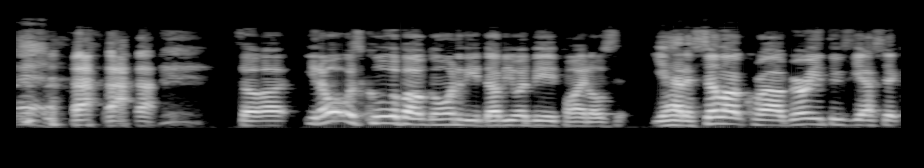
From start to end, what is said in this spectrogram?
So, uh, you know what was cool about going to the WNBA finals? You had a sellout crowd, very enthusiastic,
